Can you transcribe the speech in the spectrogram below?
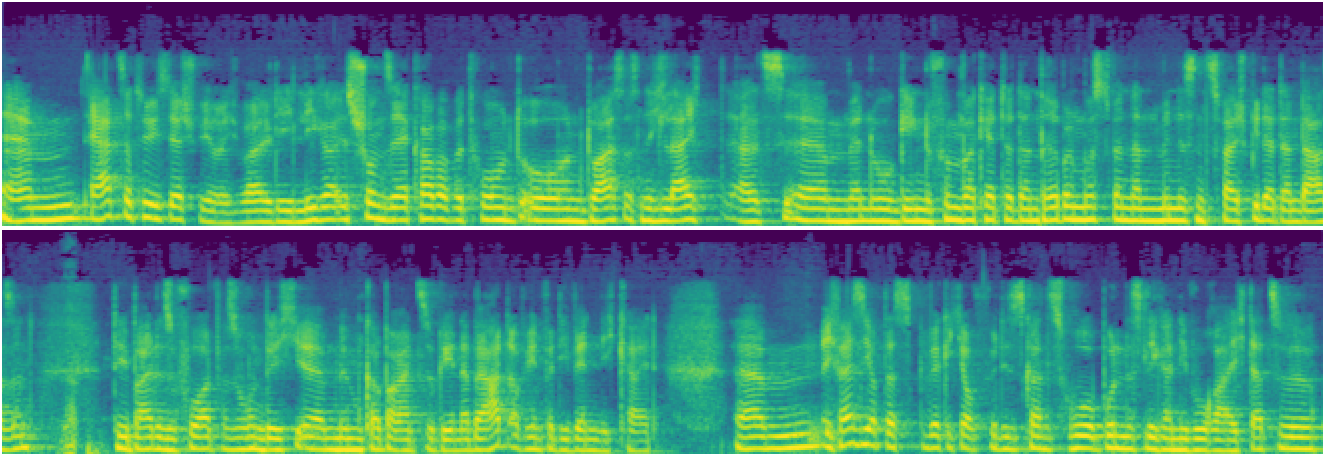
Ähm, er hat es natürlich sehr schwierig, weil die Liga ist schon sehr körperbetont und du hast es nicht leicht, als ähm, wenn du gegen eine Fünferkette dann dribbeln musst, wenn dann mindestens zwei Spieler dann da sind, ja. die beide sofort versuchen, dich ähm, mit dem Körper reinzugehen. Aber er hat auf jeden Fall die Wendigkeit. Ähm, ich weiß nicht, ob das wirklich auch für dieses ganz hohe Bundesliga-Niveau reicht. Dazu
